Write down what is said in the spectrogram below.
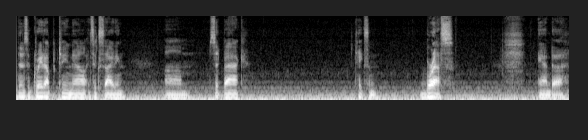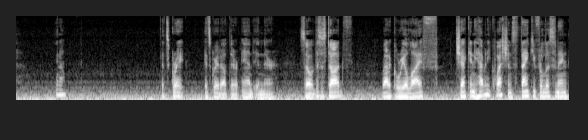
There's a great opportunity now. It's exciting. Um, sit back, take some breaths, and, uh, you know, it's great. It's great out there and in there. So, this is Todd, Radical Real Life check in. You have any questions? Thank you for listening.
